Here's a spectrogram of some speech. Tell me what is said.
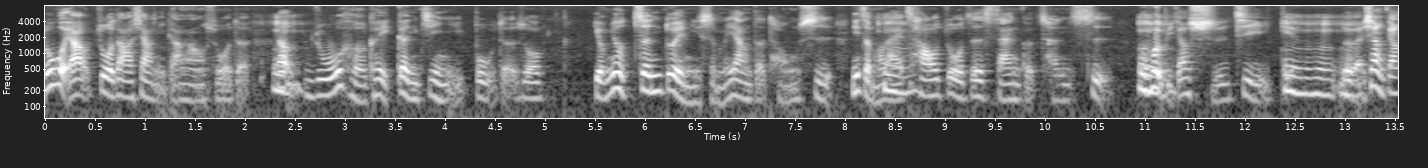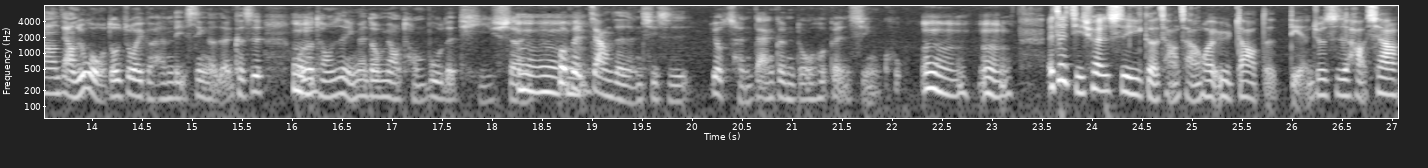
如果要做到像你刚刚说的，那如何可以更进一步的说？有没有针对你什么样的同事？你怎么来操作这三个层次，会会比较实际一点？对不对？像刚刚这样，如果我都做一个很理性的人，可是我的同事里面都没有同步的提升，嗯会不会这样的人其实又承担更多，会更辛苦？嗯嗯，哎，这的确是一个常常会遇到的点，就是好像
